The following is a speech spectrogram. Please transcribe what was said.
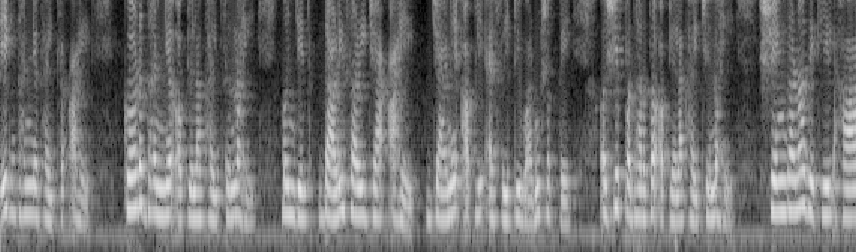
एक धान्य खायचं आहे. कडधान्य आपल्याला खायचं नाही. म्हणजेच डाळी साळीच्या आहे ज्याने आपली ॲसिडिटी वाढू शकते. असे पदार्थ आपल्याला खायचे नाही. शेंगदाणा देखील हा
